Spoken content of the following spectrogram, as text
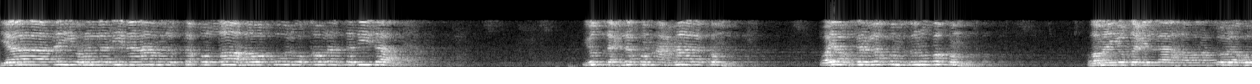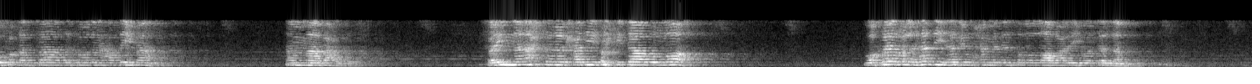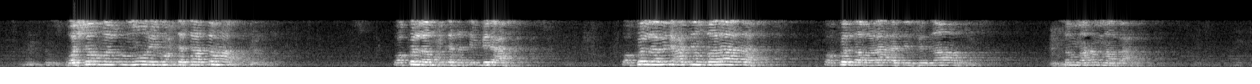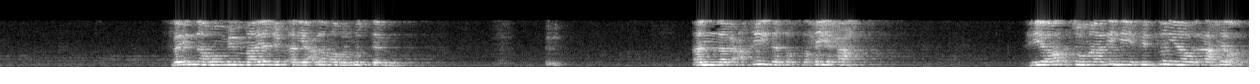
يا أيها الذين آمنوا اتقوا الله وقولوا قولا سديدا. يصلح لكم أعمالكم ويغفر لكم ذنوبكم. ومن يطع الله ورسوله فقد فاز فوزا عظيما. أما بعد فإن أحسن الحديث كتاب الله وخير الهدي هدي محمد صلى الله عليه وسلم. وشر الأمور محدثاتها وكل محدثة بدعة وكل بدعة ضلالة وكل ضلالة في النار. ثم أما بعد. فإنه مما يجب أن يعلمه المسلم أن العقيدة الصحيحة هي رأس ماله في الدنيا والآخرة.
